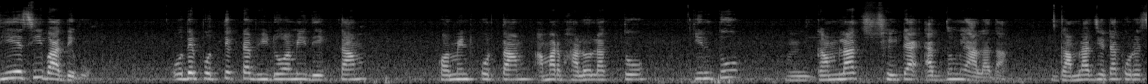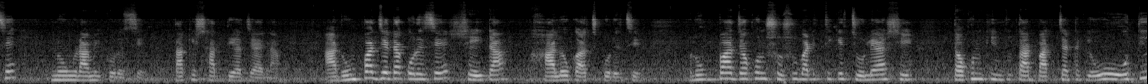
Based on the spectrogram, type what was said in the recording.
দিয়েছি বা দেব। ওদের প্রত্যেকটা ভিডিও আমি দেখতাম কমেন্ট করতাম, আমার ভালো লাগতো। কিন্তু গামলা সেইটা একদমই আলাদা। গামলা যেটা করেছে, নোংরামি করেছে। তাকে সাথ দেওয়া যায় না। আর রুম্পা যেটা করেছে, সেইটা ভালো কাজ করেছে। রুম্পা যখন শ্বশুরবাড়ি থেকে চলে আসে, তখন কিন্তু তার বাচ্চাটাকে, ও অতি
